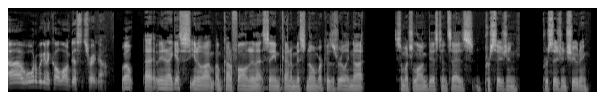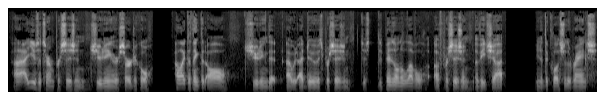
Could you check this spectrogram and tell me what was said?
Uh, what are we going to call long distance right now? Well, I mean, I guess you know I'm, I'm kind of falling into that same kind of misnomer because it's really not so much long distance as precision precision shooting. I use the term precision shooting or surgical. I like to think that all shooting that I would I do is precision. Just depends on the level of precision of each shot. You know, the closer the range,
